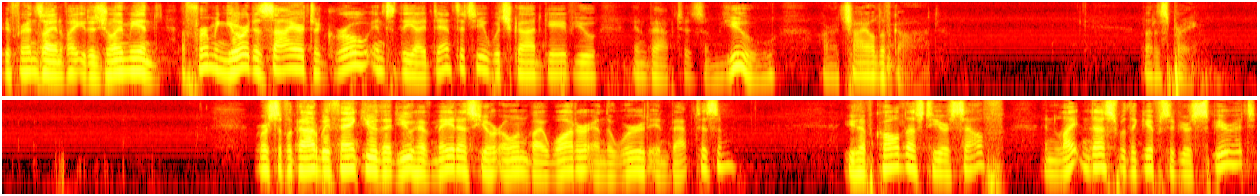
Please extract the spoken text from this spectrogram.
Dear friends, I invite you to join me in affirming your desire to grow into the identity which God gave you in baptism. You are a child of God. Let us pray. Merciful God, we thank you that you have made us your own by water and the word in baptism. You have called us to yourself, enlightened us with the gifts of your Spirit,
